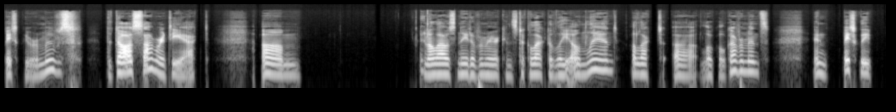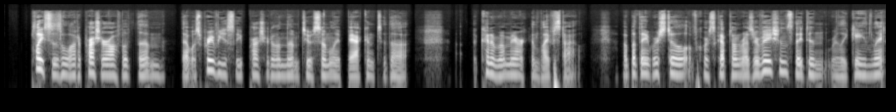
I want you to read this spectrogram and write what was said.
basically removes the Dawes Sovereignty Act um, and allows Native Americans to collectively own land, elect uh, local governments, and basically places a lot of pressure off of them that was previously pressured on them to assimilate back into the uh, kind of American lifestyle. Uh, but they were still, of course, kept on reservations. They didn't really gain land,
